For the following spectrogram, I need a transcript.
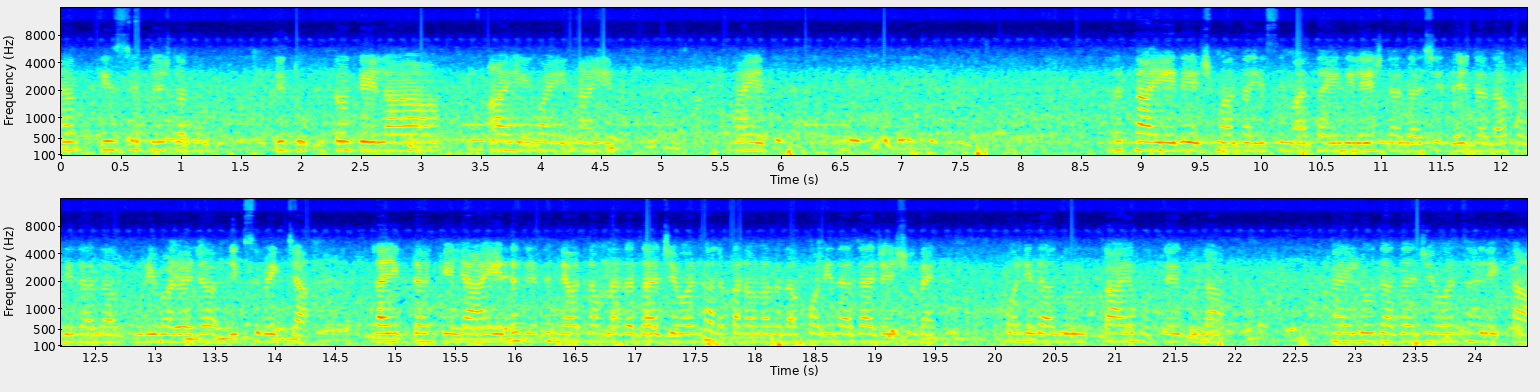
नक्कीच सिद्धेश दादा. ते तू कुठं गेला आहे माहीत नाही. माहीत. ताई रेशमाताई सीमाताई निलेश दादा सिद्धेश दादा कोणी दादा पुरी बळव्याच्या अधिक शुभेच्छा. लाईक डन केल्या आहे धन्य धन्यवाद नवना दादा जेवण झालं का नवना दादा कोणी दादा जय शिवराय. कोणी दादू काय होतंय तुला? हॅलो दादा जेवण झाले का?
